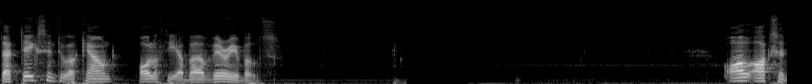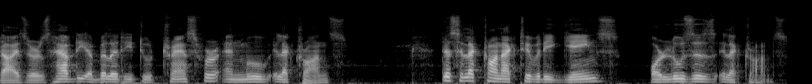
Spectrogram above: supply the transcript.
that takes into account all of the above variables. All oxidizers have the ability to transfer and move electrons. This electron activity gains or loses electrons.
